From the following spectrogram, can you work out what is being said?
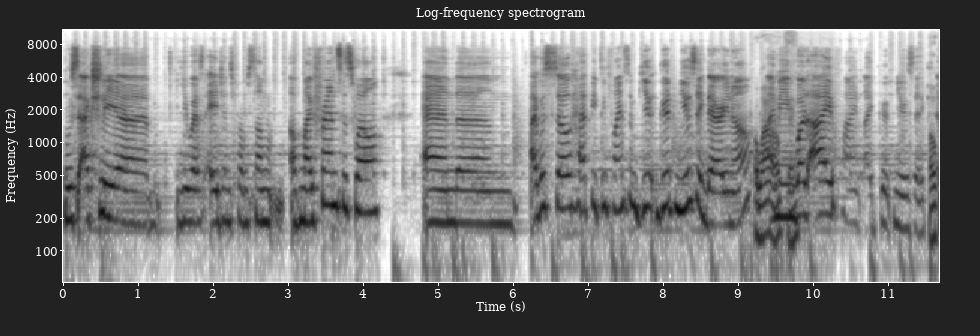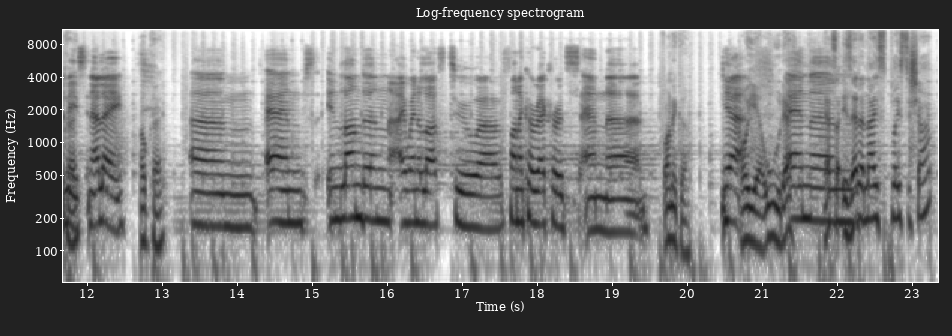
who's actually a US agent from some of my friends as well and um, I was so happy to find some good music there. You know, oh, wow, I mean, okay. what I find like good music, Okay. at least in LA. Okay. Um, and in London, I went a lot to uh, Phonica Records, and uh, Phonica. yeah, Oh yeah. Ooh, that's, And, that's a, is um, that a nice place to shop?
